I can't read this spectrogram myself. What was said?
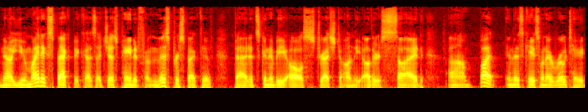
now you might expect, because I just painted from this perspective, that it's going to be all stretched on the other side. Um, but in this case, when I rotate,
